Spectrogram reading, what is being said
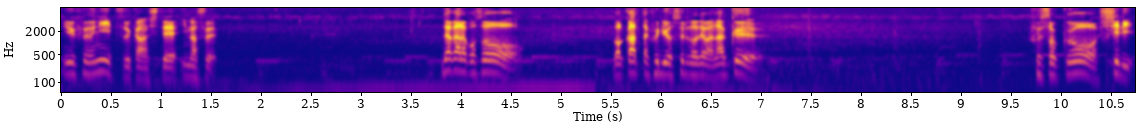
いうふうに痛感しています。だからこそ分かったふりをするのではなく不足を知り、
